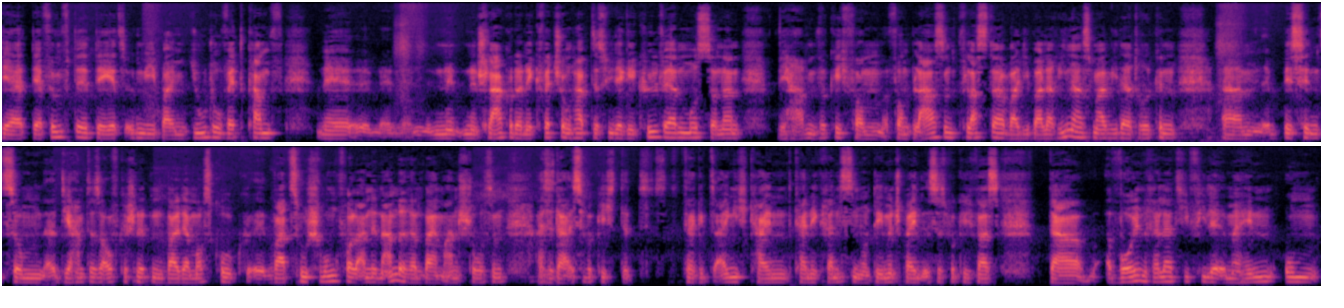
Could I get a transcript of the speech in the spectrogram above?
der der fünfte, der jetzt irgendwie beim Judo-Wettkampf eine, eine, einen Schlag oder eine Quetschung hat, das wieder gekühlt werden muss, sondern wir haben wirklich vom vom Blasenpflaster, weil die Ballerinas mal wieder drücken, ähm, bis hin zum die Hand ist aufgeschnitten, weil der Moskrug war zu schwungvoll an den anderen beim Anstoßen. Also da ist wirklich das, da gibt es eigentlich kein, keine Grenzen und dementsprechend ist es wirklich was, da wollen relativ viele immerhin, um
